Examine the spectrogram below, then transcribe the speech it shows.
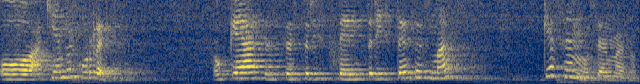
¿O a quién recurres? ¿O qué haces? ¿Te entristeces más? ¿Qué hacemos, hermanos?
